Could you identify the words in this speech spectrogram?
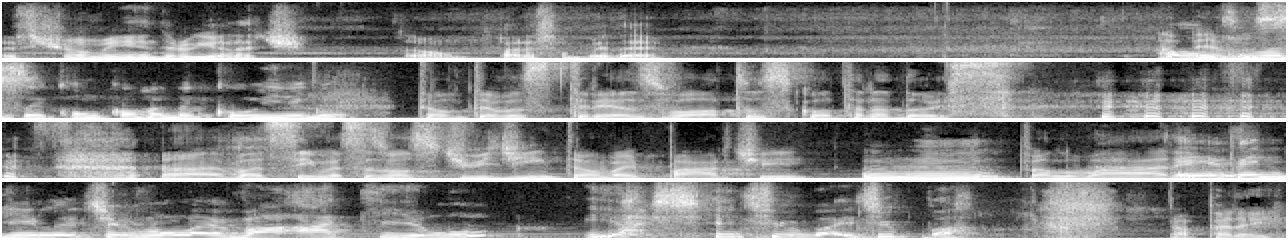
este homem é Andrew Gillett. Então, parece uma boa ideia. Como Abemos- você concorda comigo? Então temos três votos contra dois. ah, mas sim, vocês vão se dividir então. Vai parte Uhum. pelo mar e. Eve e Gillet vão levar aquilo e a gente vai de pá. Ah, peraí.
